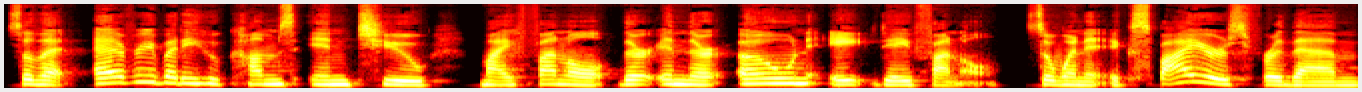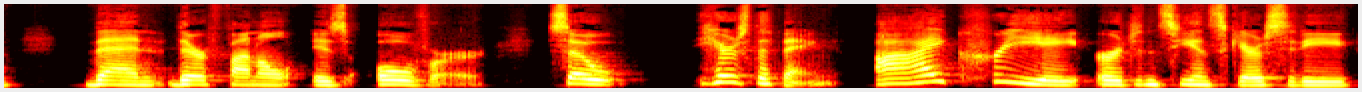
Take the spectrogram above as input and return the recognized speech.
so that everybody who comes into my funnel, they're in their own eight day funnel. So when it expires for them, then their funnel is over. So here's the thing. I create urgency and scarcity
